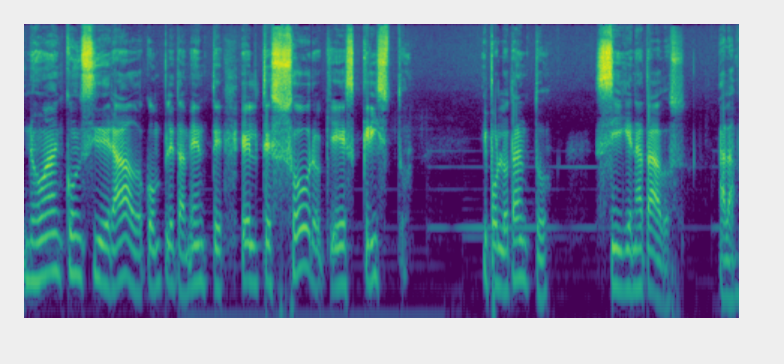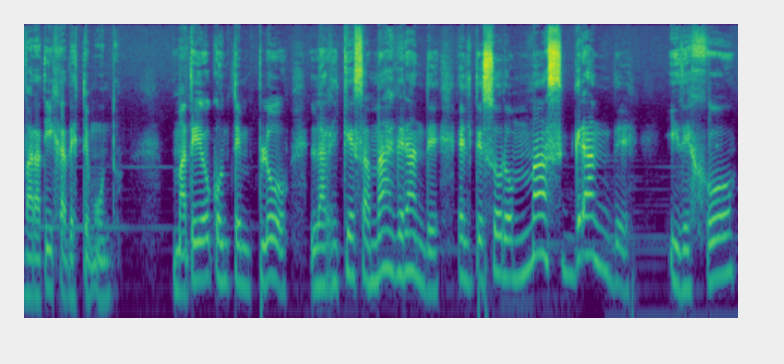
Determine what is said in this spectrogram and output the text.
no han considerado completamente el tesoro que es Cristo y por lo tanto siguen atados a las baratijas de este mundo. Mateo contempló la riqueza más grande, el tesoro más grande y dejó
